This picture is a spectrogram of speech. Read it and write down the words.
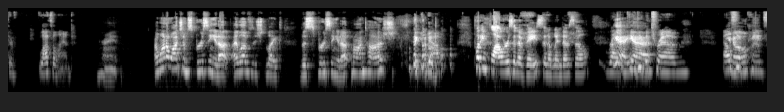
There's lots of land. All right. I want to watch them sprucing it up. I love this, like the sprucing it up montage. Like, Yeah. Putting flowers in a vase in a windowsill. Right. Yeah, Painting yeah. the trim. Elsie know. paints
